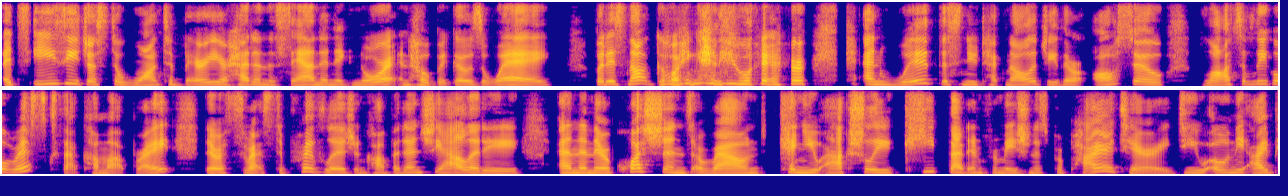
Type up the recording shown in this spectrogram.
it's easy just to want to bury your head in the sand and ignore it and hope it goes away but it's not going anywhere. and with this new technology, there are also lots of legal risks that come up, right? There are threats to privilege and confidentiality. And then there are questions around can you actually keep that information as proprietary? Do you own the IP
